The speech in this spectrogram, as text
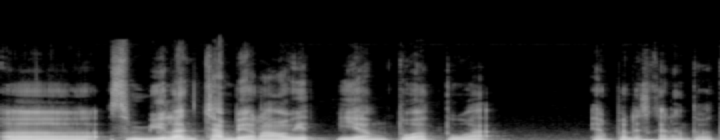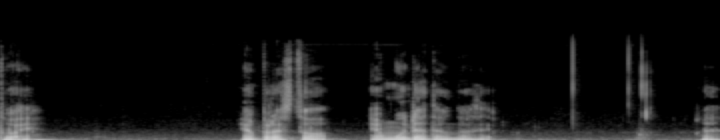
uh, sembilan cabai rawit yang tua-tua yang pedas kan yang tua-tua ya? Yang pedas tuh yang muda atau yang tua sih? Nah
